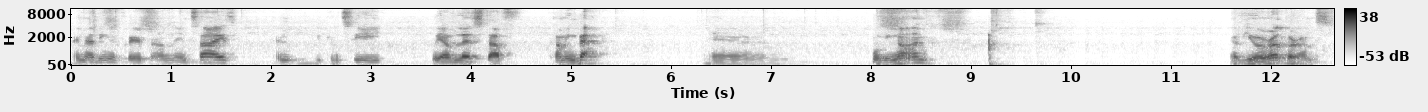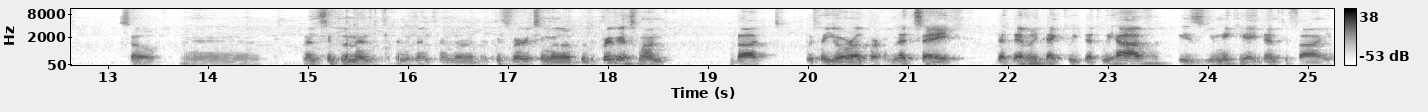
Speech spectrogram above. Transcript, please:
I'm adding a query param named size, and you can see we have less stuff coming back. And moving on, have URL params. So uh, let's implement an event handler that is very similar to the previous one, but with a URL param. Let's say that every tech tweet that we have is uniquely identified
